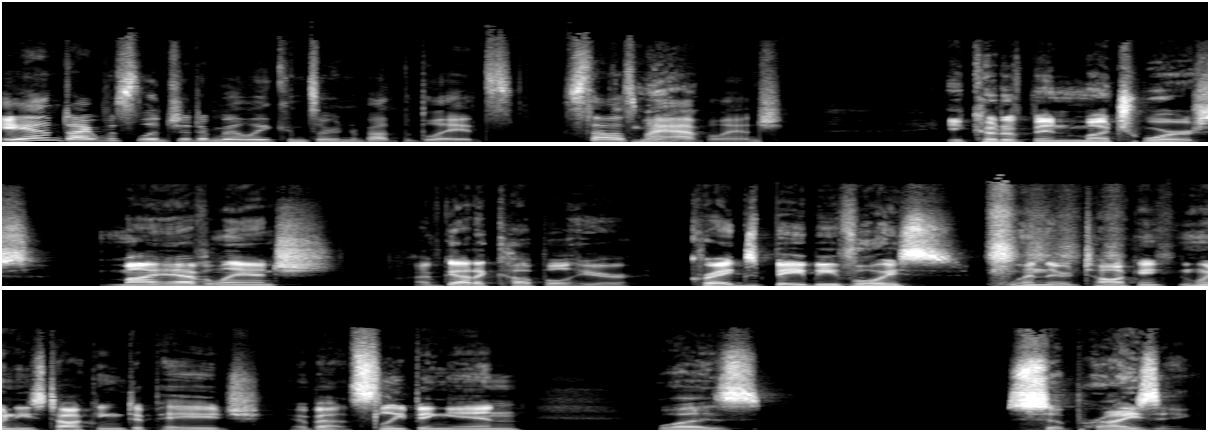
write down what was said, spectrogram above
and I was legitimately concerned about the blades. So that was my Yeah. avalanche. It could have been much worse. My avalanche, I've got a couple here. Craig's baby voice when they're talking when he's talking to Paige about sleeping in was surprising.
